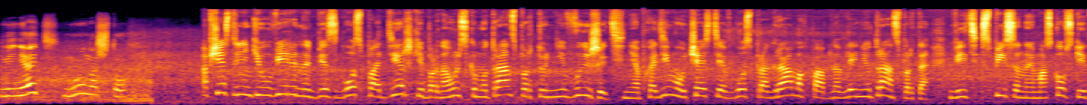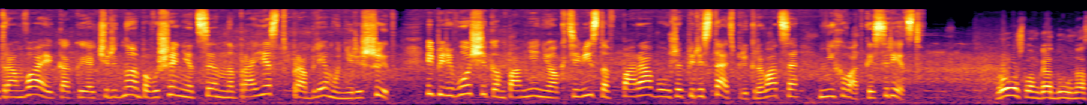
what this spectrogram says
Менять, ну на что? Общественники уверены, без господдержки барнаульскому транспорту не выжить. Необходимо участие в госпрограммах по обновлению транспорта. Ведь списанные московские трамваи, как и очередное повышение цен на проезд, проблему не решит. И перевозчикам, по мнению активистов, пора бы уже перестать прикрываться нехваткой средств. В прошлом году у нас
